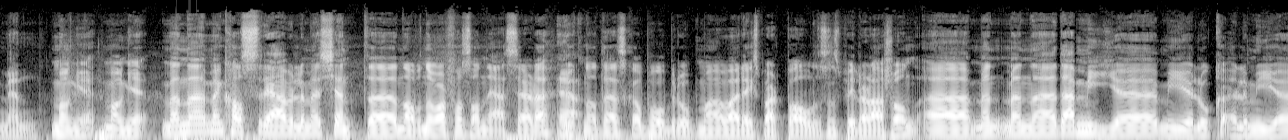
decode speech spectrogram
men Mange, mange. Men, eh, men Kastri er vel det mest kjente navnet, i hvert fall sånn jeg ser det. Ja. Uten at jeg skal påberope meg å være ekspert på alle som spiller der sånn. Eh, men men eh, det er mye, mye, mye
